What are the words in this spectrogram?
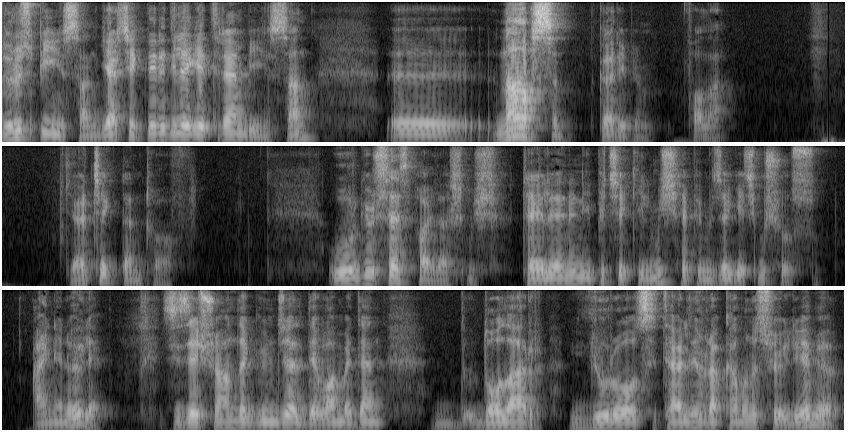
dürüst bir insan, gerçekleri dile getiren bir insan. Ee, ne yapsın garibim falan. Gerçekten tuhaf. Uğur Gürses paylaşmış. TL'nin ipi çekilmiş hepimize geçmiş olsun. Aynen öyle. Size şu anda güncel devam eden dolar, euro, sterlin rakamını söyleyemiyorum.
